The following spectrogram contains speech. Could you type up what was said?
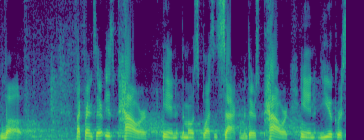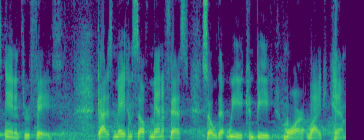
love. My friends, there is power in the most blessed sacrament. There's power in the Eucharist in and through faith. God has made himself manifest so that we can be more like him,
